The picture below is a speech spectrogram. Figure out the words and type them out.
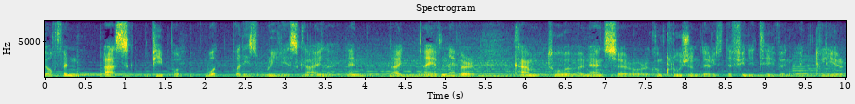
often ask people what, what is really a skyline, and I, I have never come to an answer or a conclusion that is definitive and, and clear.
